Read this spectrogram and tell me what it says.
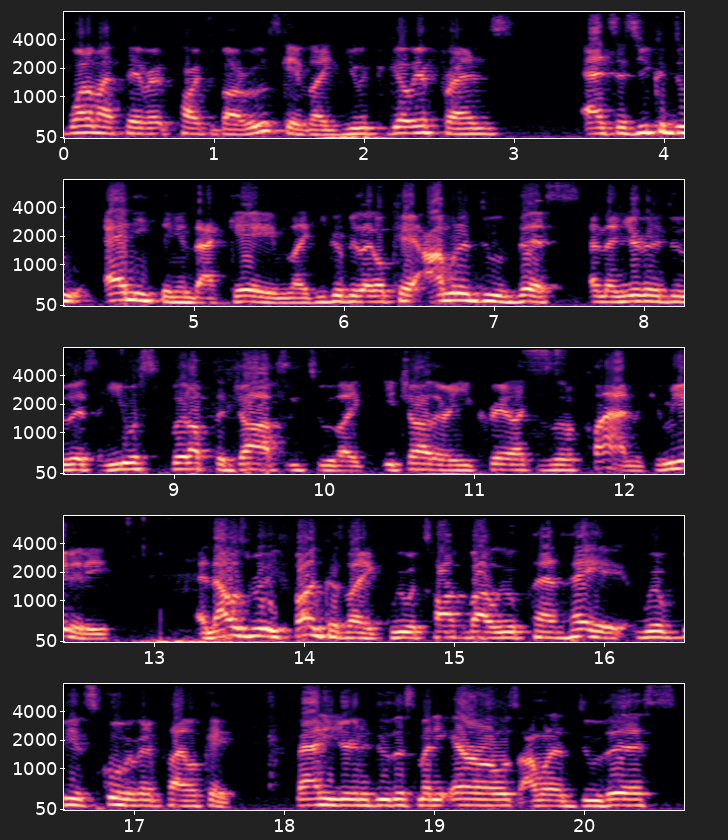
one of my favorite parts about RuneScape. Like, you could go with your friends, and since you could do anything in that game, like you could be like, okay, I'm gonna do this, and then you're gonna do this, and you would split up the jobs into like each other, and you create like this little clan, the community, and that was really fun because like we would talk about, we would plan, hey, we'll be in school, we're gonna plan, okay, Manny, you're gonna do this many arrows, I'm gonna do this,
